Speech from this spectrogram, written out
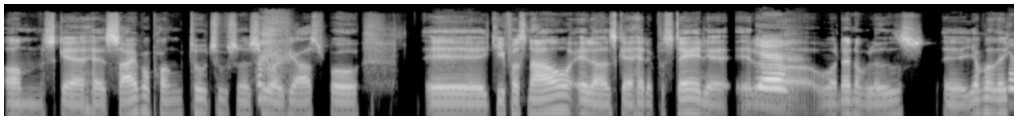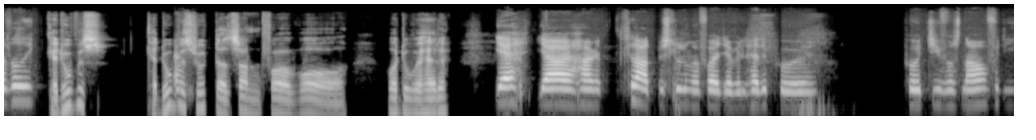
om skal jeg have Cyberpunk 2077 på øh, GeForce Now, eller skal jeg have det på Stadia, eller Ja. hvordan og hvorledes. Øh, jeg ved ikke, Jeg ved ikke, kan du, bes- kan du Altså- beslutte dig sådan for, hvor, hvor du vil have det? Ja, jeg har klart besluttet mig for, at jeg vil have det på, øh, på GeForce Now, fordi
